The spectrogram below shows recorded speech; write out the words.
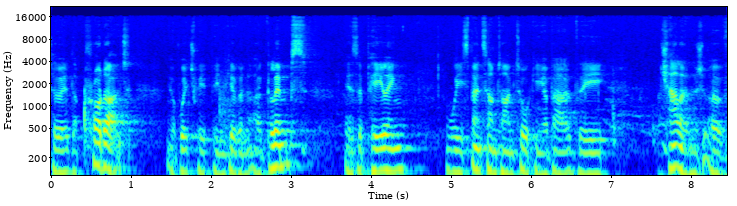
to it. The product, of which we've been given a glimpse, is appealing. We spent some time talking about the challenge of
